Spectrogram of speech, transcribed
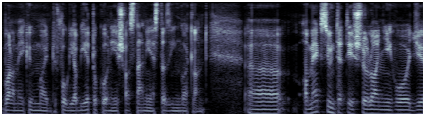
valamelyikünk majd fogja birtokolni és használni ezt az ingatlant. A megszüntetésről annyi, hogy,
